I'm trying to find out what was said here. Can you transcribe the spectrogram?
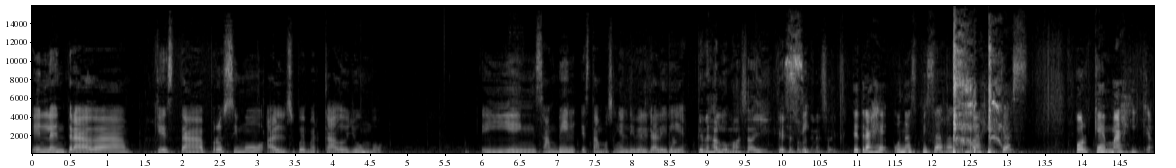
en la entrada que está próximo al supermercado Jumbo. Y en Sanville estamos en el nivel galería. ¿Tienes algo más ahí? ¿Qué es eso que tienes ahí? Te traje unas pizarras mágicas. ¿Por qué mágica?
